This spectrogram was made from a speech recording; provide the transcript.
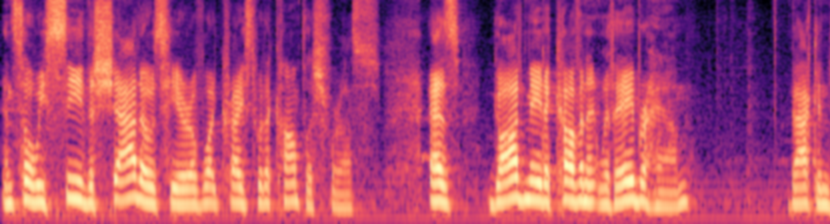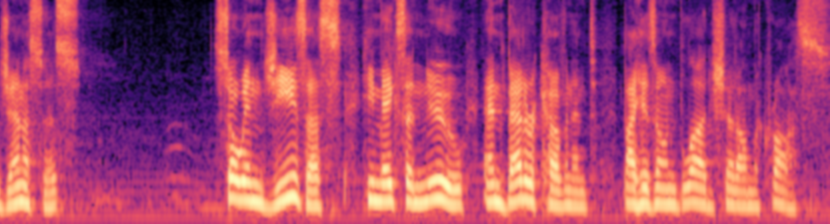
And so we see the shadows here of what Christ would accomplish for us. As God made a covenant with Abraham back in Genesis, so in Jesus, he makes a new and better covenant by his own blood shed on the cross.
